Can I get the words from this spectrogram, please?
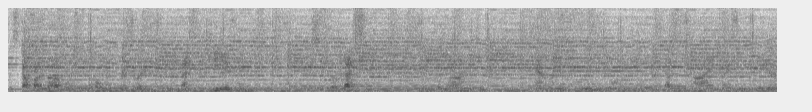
the stuff I love, which is the whole refrigerator thing. And that's the key, isn't it? This is the lesson. You need to learn to handle your food and your dormitory. You got the time nice and clear.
